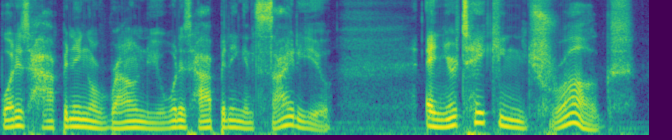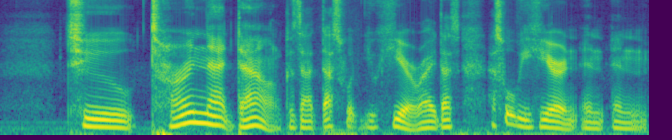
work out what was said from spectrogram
what is happening around you, what is happening inside of you. And you're taking drugs to turn that down because that that's what you hear right? That's that's what we hear in, in, in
